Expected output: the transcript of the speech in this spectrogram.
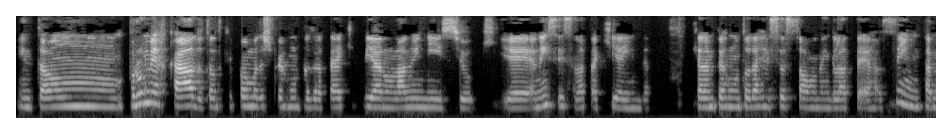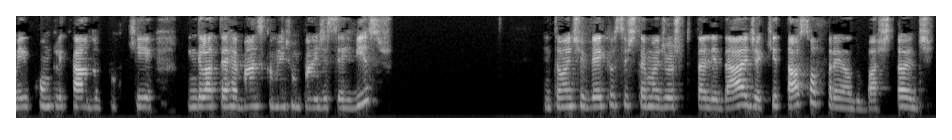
Então, para o mercado, tanto que foi uma das perguntas até que vieram lá no início, que é, eu nem sei se ela está aqui ainda, que ela me perguntou da recessão na Inglaterra. Sim, está meio complicado porque Inglaterra é basicamente um país de serviços. Então a gente vê que o sistema de hospitalidade aqui está sofrendo bastante.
